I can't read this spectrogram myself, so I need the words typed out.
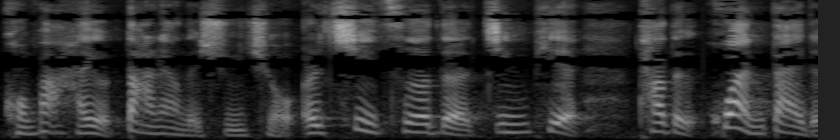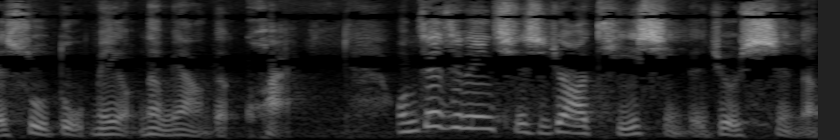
恐怕还有大量的需求，而汽车的晶片它的换代的速度没有那么样的快。我们在这边其实就要提醒的就是呢，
